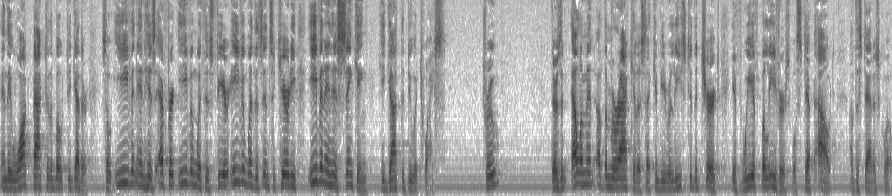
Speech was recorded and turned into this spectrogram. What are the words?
And they walked back to the boat together. So even in his effort, even with his fear, even with his insecurity, even in his sinking, he got to do it twice. True? There's an element of the miraculous that can be released to the church if we, as believers, will step out of the status quo.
